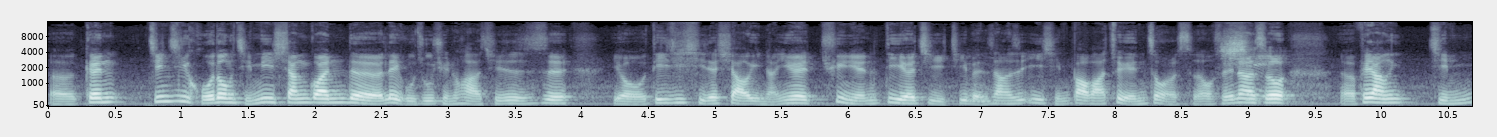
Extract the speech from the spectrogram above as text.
呃跟经济活动紧密相关的类股族群的话，其实是有低基期的效应啊。因为去年第二季基本上是疫情爆发最严重的时候，所以那时候。呃，非常紧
